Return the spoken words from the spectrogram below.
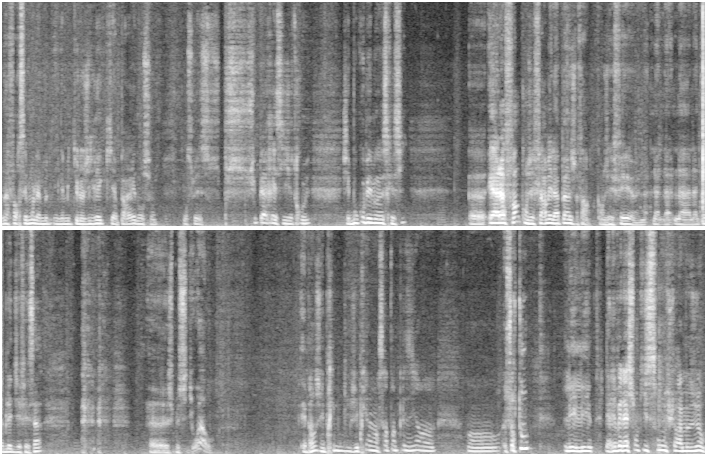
on a forcément la, la mythologie grecque qui apparaît dans ce, super récit, j'ai trouvé. J'ai beaucoup aimé ce récit. Euh, et à la fin, quand j'ai fermé la page, enfin, quand j'ai fait euh, la, tablette, j'ai fait ça, euh, je me suis dit, waouh! Et ben, j'ai pris, j'ai pris un certain plaisir. en- Surtout, les, révélations qui se font au fur et à mesure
